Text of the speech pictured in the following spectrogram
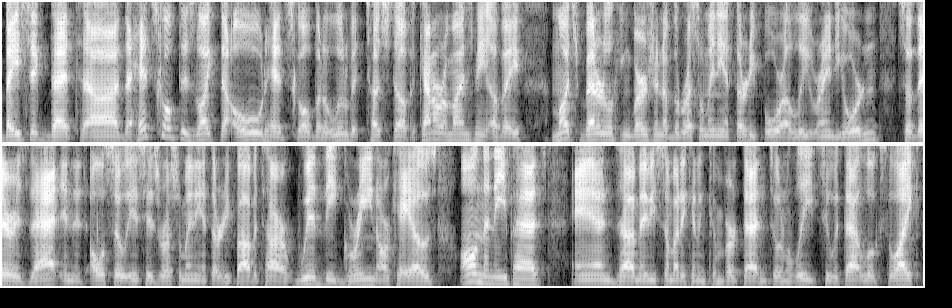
basic that uh, the head sculpt is like the old head sculpt, but a little bit touched up. It kind of reminds me of a much better looking version of the WrestleMania 34 Elite Randy Orton. So there is that, and it also is his WrestleMania 35 attire with the green RKOs on the knee pads, and uh, maybe somebody can convert that into an Elite, see what that looks like.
